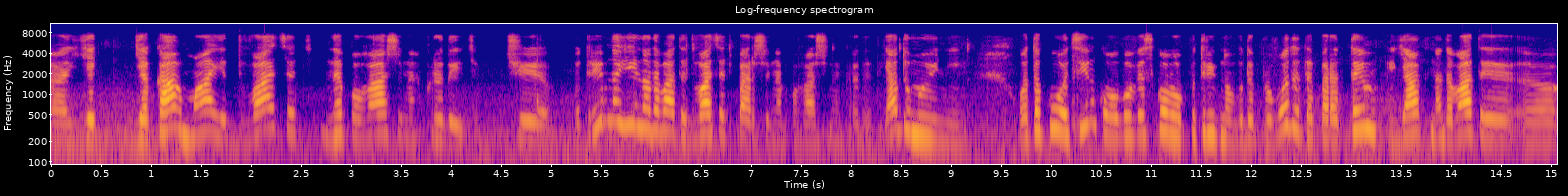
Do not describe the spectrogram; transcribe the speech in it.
е, яка має 20 непогашених кредитів. Чи потрібно їй надавати 21 непогашений кредит? Я думаю, ні. Отаку оцінку обов'язково потрібно буде проводити перед тим, як надавати е,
